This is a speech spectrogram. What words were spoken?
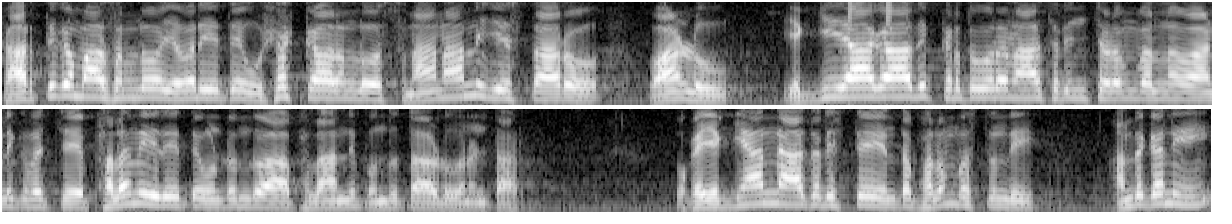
కార్తీక మాసంలో ఎవరైతే ఉషఃకాలంలో స్నానాన్ని చేస్తారో వాళ్ళు యజ్ఞయాగాది క్రతువులను ఆచరించడం వలన వానికి వచ్చే ఫలం ఏదైతే ఉంటుందో ఆ ఫలాన్ని పొందుతాడు అని అంటారు. ఒక యజ్ఞాన్ని ఆచరిస్తే ఎంత ఫలం వస్తుంది. అందుకని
